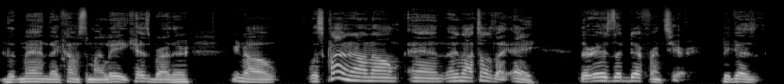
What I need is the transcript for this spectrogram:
the man that comes to my league, his brother, you know, was clowning on him. And and I told him like, hey, there is a difference here because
